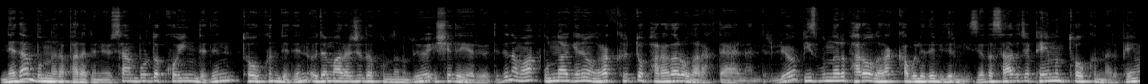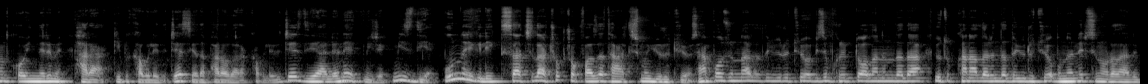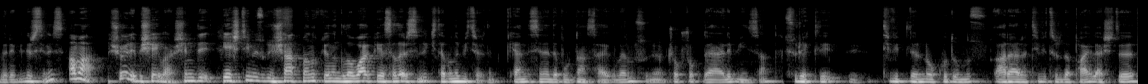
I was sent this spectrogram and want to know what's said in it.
Neden bunlara para deniyor? Sen burada coin dedin, token dedin, ödeme aracı da kullanılıyor, işe de yarıyor dedin ama bunlar genel olarak kripto paralar olarak değerlendiriliyor. Biz bunları para olarak kabul edebilir miyiz? Ya da sadece payment tokenları, payment coinleri mi para gibi kabul edeceğiz ya da para olarak kabul edeceğiz? Diğerlerini etmeyecek miyiz diye. Bununla ilgili iktisatçılar çok çok fazla tartışma yürütüyor. Sempozyumlarda da yürütüyor, bizim kripto alanında da, YouTube kanallarında da yürütüyor. Bunların hepsini oralarda görebilirsiniz. Ama şöyle bir şey var. Şimdi geçtiğimiz gün Şant Manukya'nın Global Piyasalar isimli kitabını bitirdim. Kendisine de buradan saygılarımı sunuyorum. Çok çok değerli bir insan. Sürekli e, tweetlerini okuduğumuz, ara ara Twitter'da paylaştığı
